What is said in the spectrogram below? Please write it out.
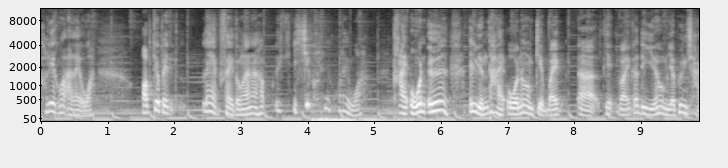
เขาเรียกว่าอะไรวะออฟที่ไปแลกใส่ตรงนั้นนะครับไอ้ชื่อเขาเรียกว่าอะไรวะถ่ายโอนเออไอเหรียญถ่ายโอนนะผมเก็บไว้เอ่อเก็บไว้ก็ดีนะผมอย่าเพิ่งใช้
